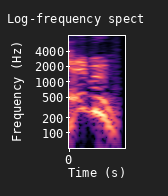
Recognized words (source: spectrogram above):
heaven.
